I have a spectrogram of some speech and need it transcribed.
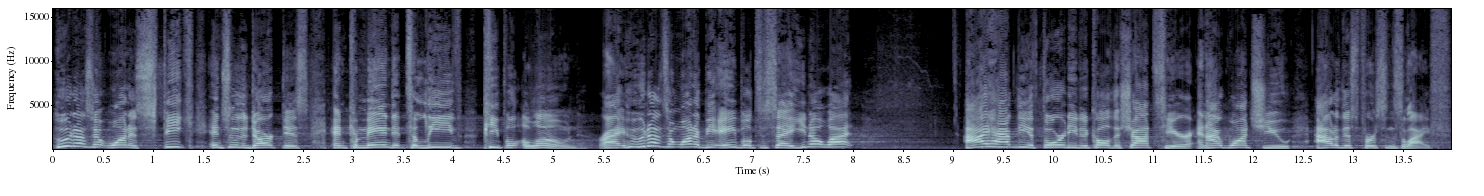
who doesn't want to speak into the darkness and command it to leave people alone, right? Who doesn't want to be able to say, You know what? I have the authority to call the shots here, and I want you out of this person's life.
